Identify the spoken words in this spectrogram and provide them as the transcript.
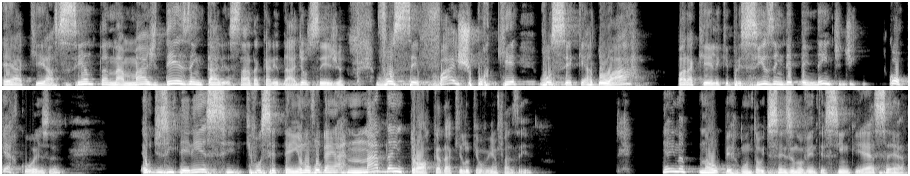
é a que assenta na mais desinteressada caridade, ou seja, você faz porque você quer doar para aquele que precisa, independente de qualquer coisa. É o desinteresse que você tem. Eu não vou ganhar nada em troca daquilo que eu venho fazer. E aí, na, na pergunta 895, e essa é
